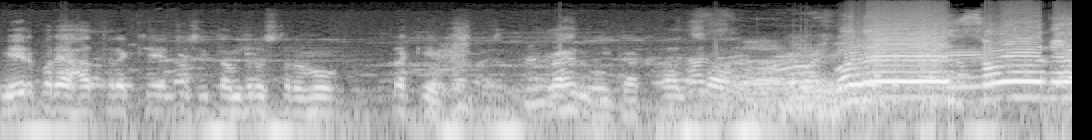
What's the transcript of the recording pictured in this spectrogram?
ਮਿਹਰ ਭਰਿਆ ਹੱਥ ਰੱਖੇ, ਤੁਸੀਂ ਤੰਦਰੁਸਤ ਰਹੋ ਰੱਖੇ ਵਾਹਿਗੁਰੂ ਜੀ ਕਾ ਖਾਲਸਾ। ਬੋਲੇ ਸੋਨਿਆ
